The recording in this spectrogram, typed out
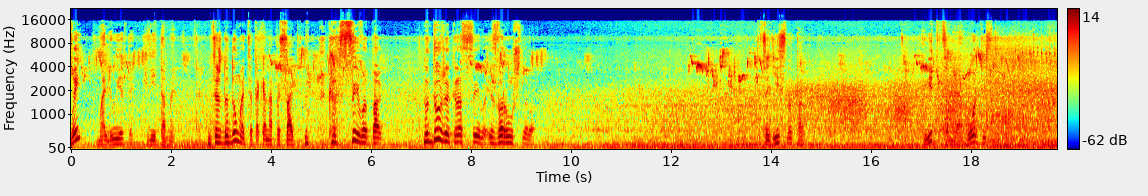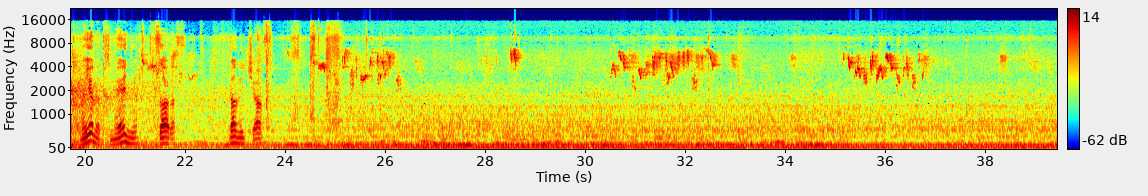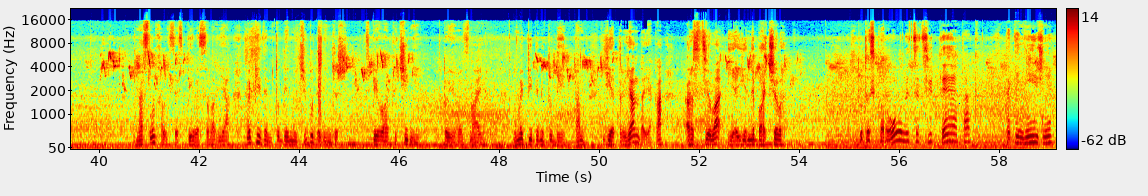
ви малюєте квітами. Ну це ж додуматься таке написати. Ну, красиво так. Ну дуже красиво і зворушливо. Це дійсно так. Квіти це моя гордість, моє натхнення зараз, в даний час. Наслухалися співи солов'я. Ми підемо туди, ну чи буде він же ж співати, чи ні, хто його знає. Ну ми підемо і туди. Там є троянда, яка розцвіла, і я її не бачила. Тут ось королиця цвіте, так, такі ніжні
